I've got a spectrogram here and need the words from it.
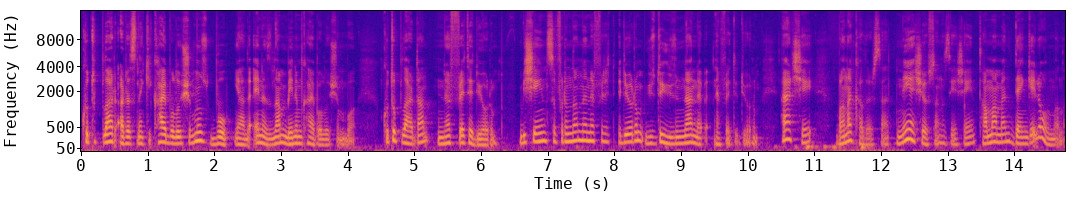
kutuplar arasındaki kayboluşumuz bu. Yani en azından benim kayboluşum bu. Kutuplardan nefret ediyorum. Bir şeyin sıfırından da nefret ediyorum, yüzde yüzünden de nefret ediyorum. Her şey bana kalırsa ne yaşıyorsanız yaşayın tamamen dengeli olmalı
